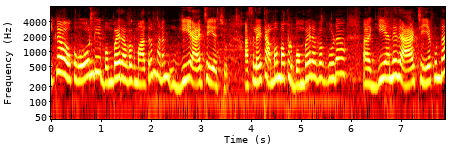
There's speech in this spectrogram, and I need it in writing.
ఇక ఒక ఓన్లీ బొంబాయి రవ్వకు మాత్రం మనం గీ యాడ్ చేయొచ్చు. అసలైతే అమ్మమ్మ అప్పుడు బొంబాయి రవ్వకు కూడా గీ అనేది యాడ్ చేయకుండా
